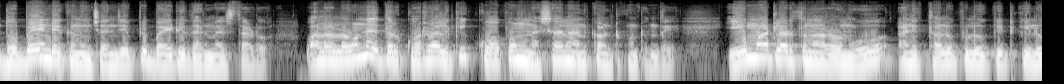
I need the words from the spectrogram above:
దుబ్బేయండి ఇక్కడ నుంచి అని చెప్పి బయటికి ధర్మేస్తాడు. వాళ్ళలో ఉన్న ఇద్దరు కుర్రాలకి కోపం నశాలని అంటుకుంటుంది. ఏం మాట్లాడుతున్నారో నువ్వు? అని తలుపులు కిటికీలు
